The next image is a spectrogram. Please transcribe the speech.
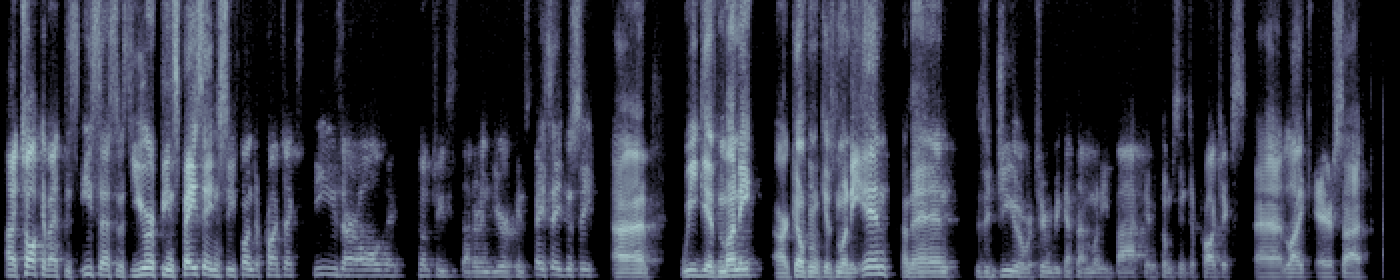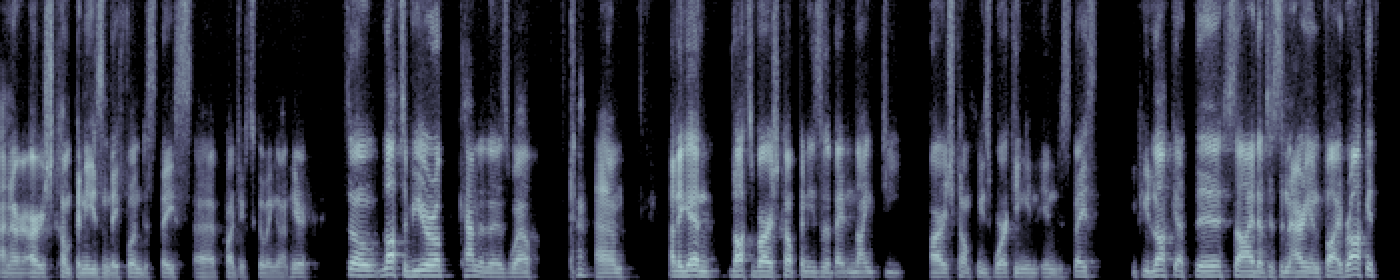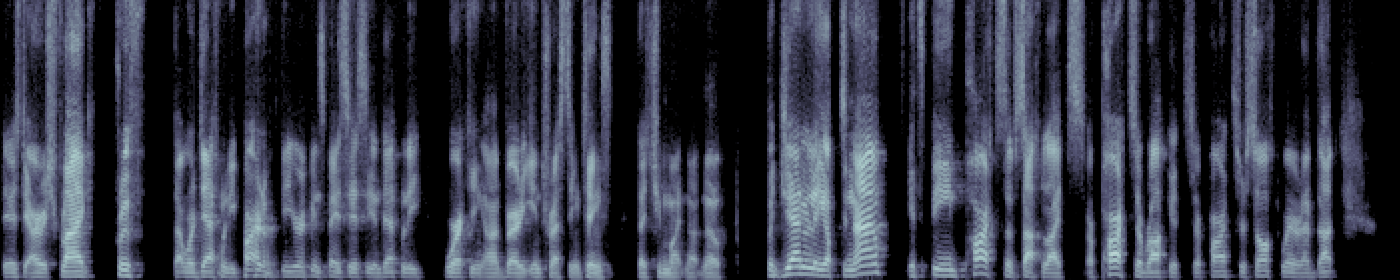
I talk about this ESA, so it's European Space Agency funded projects. These are all the countries that are in the European Space Agency. Uh, we give money, our government gives money in, and then there's a geo return. We get that money back and it comes into projects uh, like EIRSAT and our Irish companies, and they fund the space uh, projects going on here. So lots of Europe, Canada as well. um, and again, lots of Irish companies, about 90 Irish companies working in, in the space. If you look at the side of this an Ariane 5 rocket, there's the Irish flag, proof that we're definitely part of the European Space Agency and definitely working on very interesting things that you might not know. But generally up to now, it's been parts of satellites or parts of rockets or parts or software of that.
